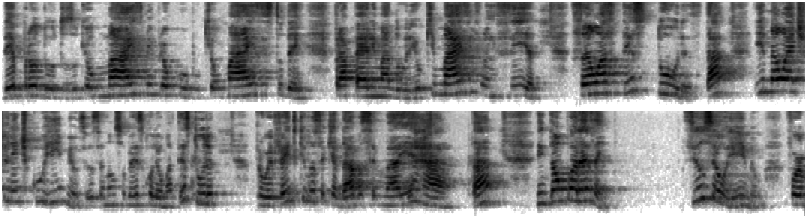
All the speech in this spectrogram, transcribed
de produtos. O que eu mais me preocupo, o que eu mais estudei para pele madura e o que mais influencia são as texturas, tá? E não é diferente com o rímel. Se você não souber escolher uma textura para o efeito que você quer dar, você vai errar, tá? Então, por exemplo, se o seu rímel for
